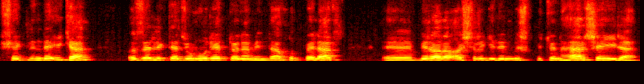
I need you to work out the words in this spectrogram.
şeklinde iken özellikle Cumhuriyet döneminde hutbeler e, bir ara aşırı gidilmiş bütün her şeyiyle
